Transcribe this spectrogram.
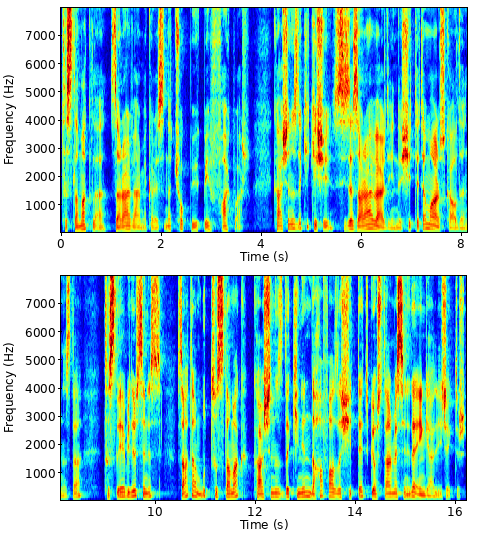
Tıslamakla zarar vermek arasında çok büyük bir fark var. Karşınızdaki kişi size zarar verdiğinde, şiddete maruz kaldığınızda tıslayabilirsiniz. Zaten bu tıslamak karşınızdakinin daha fazla şiddet göstermesini de engelleyecektir.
